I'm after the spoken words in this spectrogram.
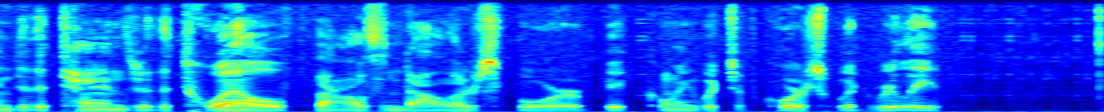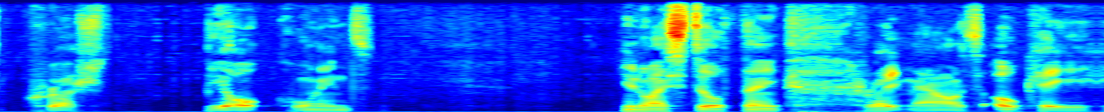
into the tens or the twelve thousand dollars for Bitcoin, which of course would really crush the altcoins you know, I still think right now it's okay,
